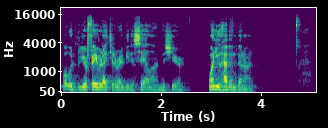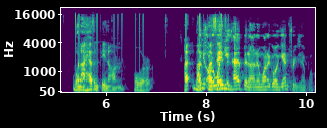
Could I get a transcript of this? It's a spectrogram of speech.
what would your favorite itinerary be to sail on this year? One you haven't been on. One I haven't been on, or uh, my, when, you, or favorite, when you have been on and want to go again, for example.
